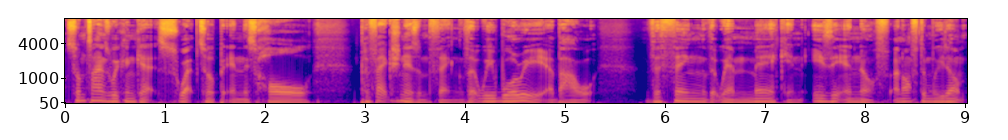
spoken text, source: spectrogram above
sometimes we can get swept up in this whole perfectionism thing that we worry about the thing that we're making is it enough? And often we don't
